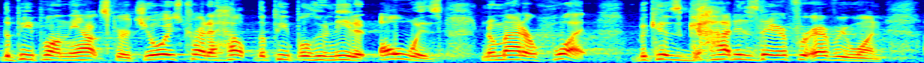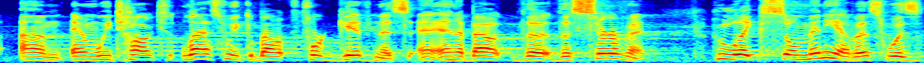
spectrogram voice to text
the people on the outskirts. You always try to help the people who need it, always, no matter what, because God is there for everyone. Um, and we talked last week about forgiveness and about the, the servant who, like so many of us, was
